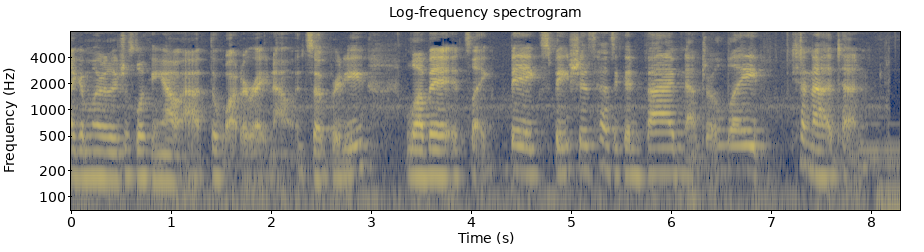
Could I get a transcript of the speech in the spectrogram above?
Like I'm literally just looking out at the water right now. It's so pretty. Love it. It's like big, spacious, has a good vibe, natural light. 10 out of 10.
